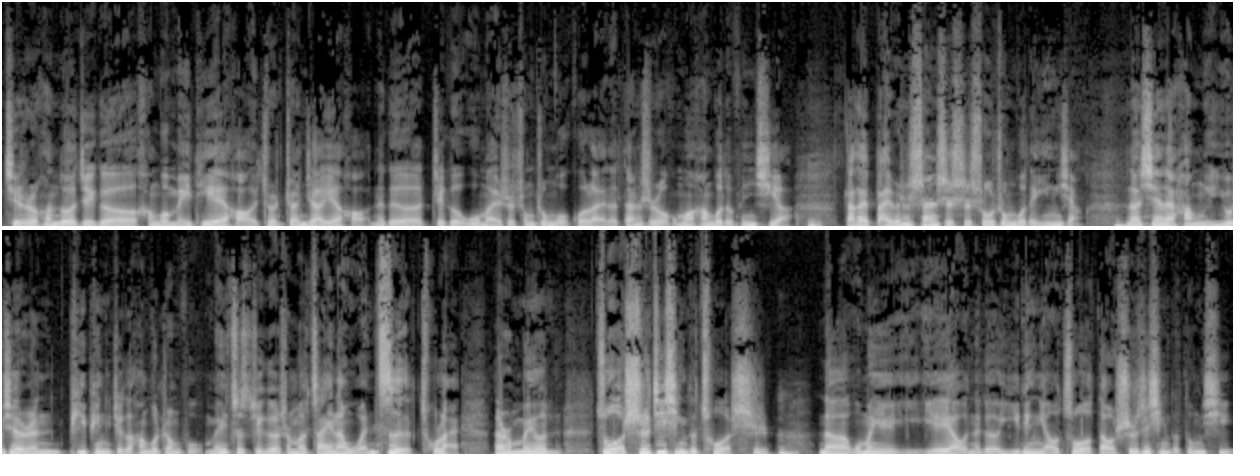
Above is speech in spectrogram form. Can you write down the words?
其实很多这个韩国媒体也好，专专家也好。那个这个雾霾是从中国过来的，但是我们韩国的分析啊，嗯，大概百分之三十是受中国的影响。那现在韩有些人批评这个韩国政府，每次这个什么灾难文字出来，但是没有做实际性的措施。嗯，那我们也也要那个一定要做到实质性的东西，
